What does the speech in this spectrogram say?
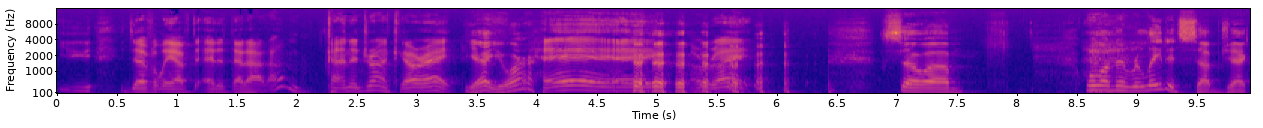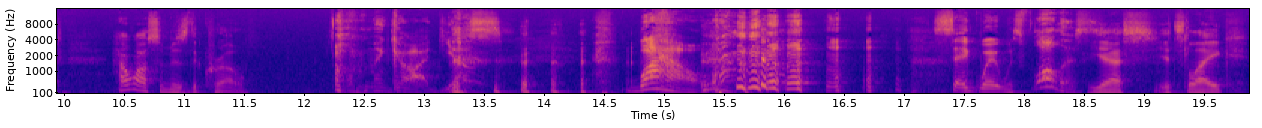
you definitely have to edit that out. I'm kind of drunk. All right. Yeah, you are. Hey. All right. So, um, well, on a related subject, how awesome is the crow? Oh my God. Yes. wow. Segue was flawless. Yes, it's like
